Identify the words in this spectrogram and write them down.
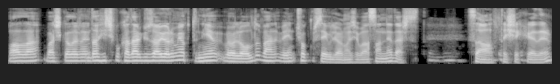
Valla başkalarında hiç bu kadar güzel yorum yoktu. Niye böyle oldu? Ben, ben çok mu seviliyorum acaba? Hasan ne dersin? Sağ ol, teşekkür ederim.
